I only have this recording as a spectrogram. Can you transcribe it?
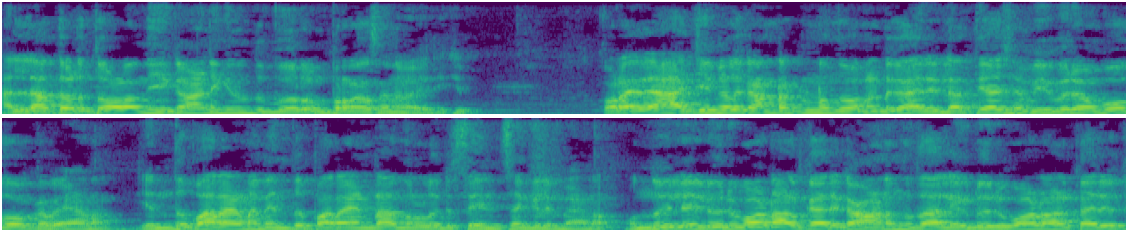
അല്ലാത്തടത്തോളം നീ കാണിക്കുന്നത് വെറും പ്രഹസനമായിരിക്കും. കുറെ രാജ്യങ്ങൾ കണ്ടിട്ടുണ്ടെന്ന് പറഞ്ഞിട്ട് കാര്യമില്ല. അത്യാവശ്യം വിവരവും ബോധമൊക്കെ വേണം. എന്ത് പറയണം എന്ത് പറയണ്ട എന്നുള്ളൊരു സെൻസെങ്കിലും വേണം. ഒന്നുമില്ലെങ്കിൽ ഒരുപാട് ആൾക്കാർ കാണുന്നത് അല്ലെങ്കിൽ ഒരുപാട് ആൾക്കാർ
